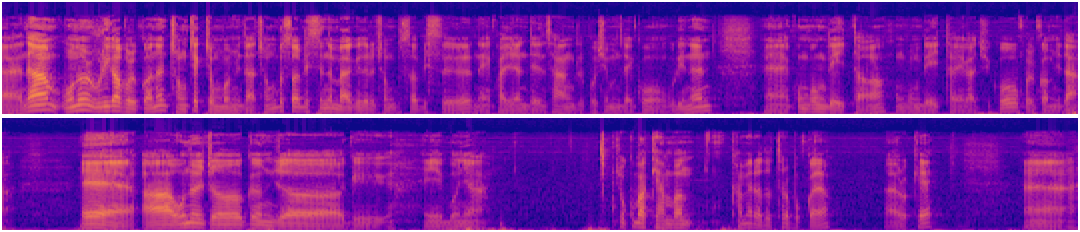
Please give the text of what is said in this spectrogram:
예, 다음 오늘 우리가 볼 거는 정책 정보입니다. 정부 서비스는 말 그대로 정부 서비스 네, 관련된 사항들 보시면 되고 우리는 예, 공공 데이터, 공공 데이터 해가지고 볼 겁니다. 예, 아 오늘 조금 저그 뭐냐 조그맣게 한번 카메라도 틀어볼까요? 아, 이렇게. 아,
